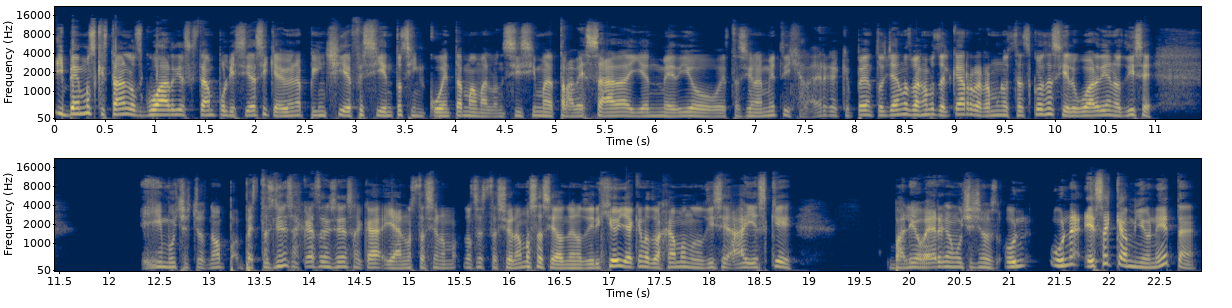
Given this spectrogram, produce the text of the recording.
y vemos que estaban los guardias, que estaban policías y que había una pinche F-150 mamaloncísima atravesada ahí en medio estacionamiento. Y dije, a la verga, qué pedo. Entonces ya nos bajamos del carro, agarramos nuestras cosas y el guardia nos dice, y muchachos, no, estaciones acá, estaciones acá. Ya nos estacionamos, nos estacionamos hacia donde nos dirigió. Y ya que nos bajamos, nos dice, ay, es que valió verga, muchachos. Un, una, esa camioneta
